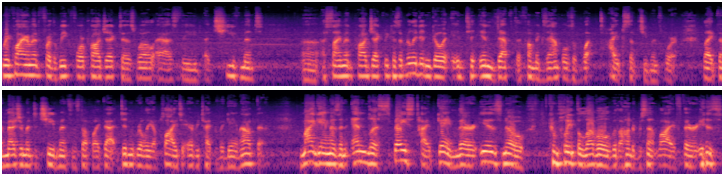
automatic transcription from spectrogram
requirement for the Week 4 project as well as the achievement uh, assignment project because it really didn't go into in-depth some examples of what types of achievements were. Like the measurement achievements and stuff like that didn't really apply to every type of a game out there. My game is an endless space type game. There is no complete the level with 100% life. There is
